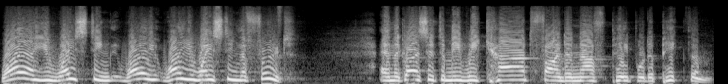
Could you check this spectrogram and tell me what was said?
Why are you wasting, why, why are you wasting the fruit? And the guy said to me, we can't find enough people to pick them.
